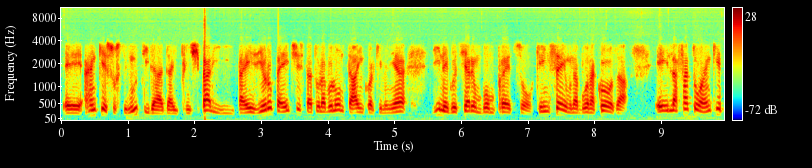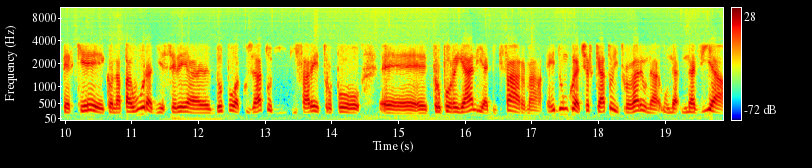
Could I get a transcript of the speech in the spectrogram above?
eh, anche sostenuti da, dai principali paesi europei, c'è stata la volontà in qualche maniera di negoziare un buon prezzo, che in sé è una buona cosa, e l'ha fatto anche perché con la paura di essere eh, dopo accusato di, di fare troppo, eh, troppo, regali a Big Pharma e dunque ha cercato di trovare una, una, una via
